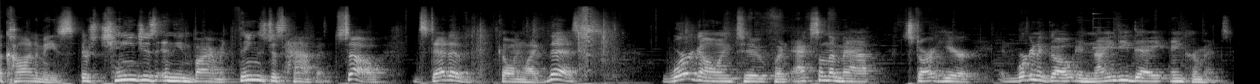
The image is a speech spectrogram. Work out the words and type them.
economies. There's changes in the environment. Things just happen. So instead of going like this, we're going to put an X on the map, start here, and we're going to go in 90 day increments.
